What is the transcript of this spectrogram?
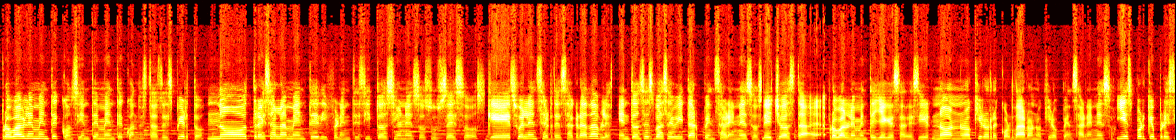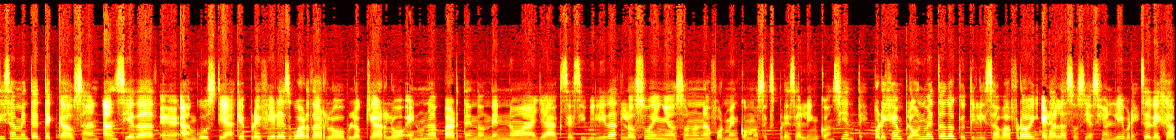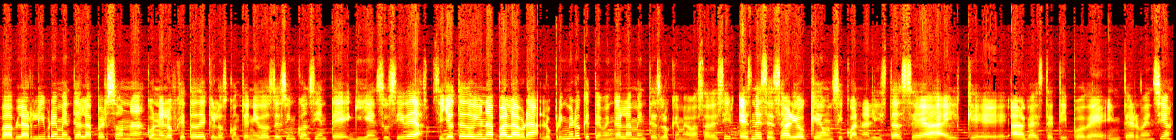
probablemente conscientemente cuando estás despierto, no traes a la mente diferentes situaciones o sucesos que suelen ser desagradables. Entonces vas a evitar pensar en esos. De hecho, hasta probablemente llegues a decir, no, no quiero recordar o no quiero pensar en eso. Y es porque precisamente te causan ansiedad, eh, angustia, que prefieres guardarlo, bloquearlo en una parte en donde no haya accesibilidad. Los sueños son una forma en cómo se expresa el inconsciente. Por ejemplo, un método que utilizaba Freud era la asociación libre. Se dejaba hablar libre libremente a la persona con el objeto de que los contenidos de su inconsciente guíen sus ideas. Si yo te doy una palabra, lo primero que te venga a la mente es lo que me vas a decir. Es necesario que un psicoanalista sea el que haga este tipo de intervención.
